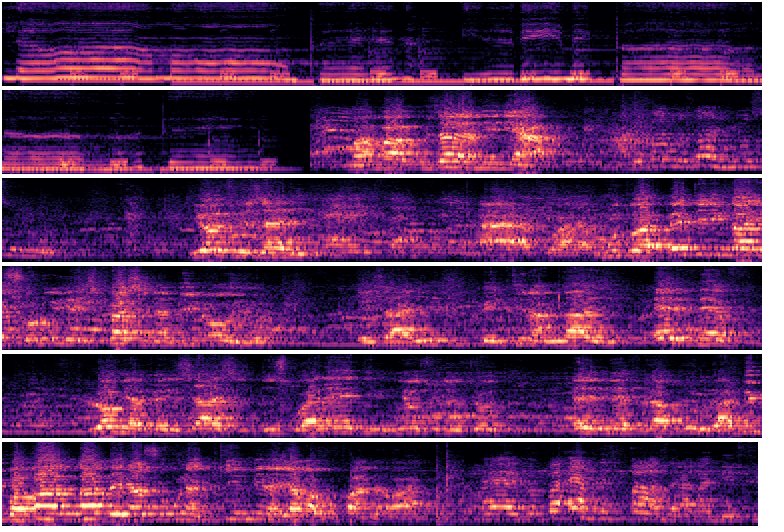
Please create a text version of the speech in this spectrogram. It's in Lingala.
Là, mon peine, il vit mais par la peine. Mama, kuzala nini ya? Nyonso ezali. Eh, ah, voilà. Moto abeteli ngai lisolo ya espasi na bino oyo ezali peti na ngai L9 l'homme ya Versace disquaredi nyonso na nzoto L9 la poule babi papa nga mpe nasuku na kimi na yaka kofanda wana. Eh, papa R9 azalaka desi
